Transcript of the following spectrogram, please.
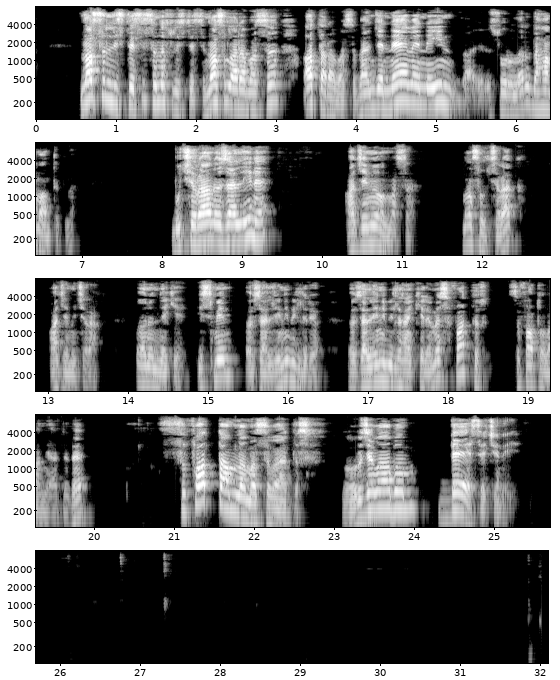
Nasıl listesi? Sınıf listesi. Nasıl arabası? At arabası. Bence ne ve neyin soruları daha mantıklı. Bu çırağın özelliği ne? Acemi olması. Nasıl çırak? Acemi çırak. Önündeki ismin özelliğini bildiriyor. Özelliğini bildiren kelime sıfattır. Sıfat olan yerde de sıfat tamlaması vardır. Doğru cevabım B seçeneği.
